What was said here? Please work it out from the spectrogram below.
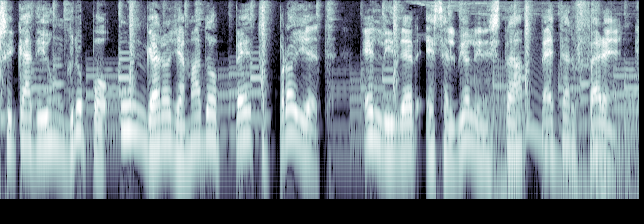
Música de un grupo húngaro llamado Pet Project. El líder es el violinista Peter Ferenc.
